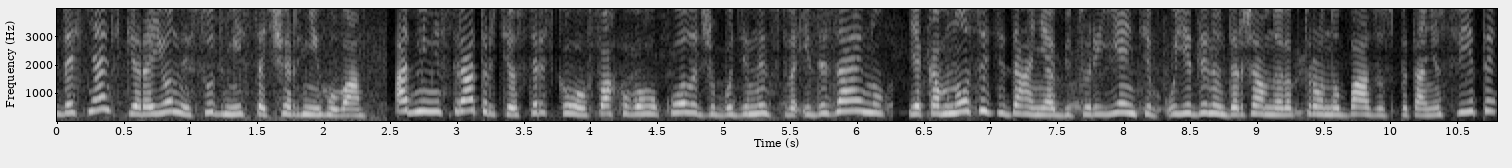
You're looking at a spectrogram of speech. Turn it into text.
Деснянський районний суд міста Чернігова. Адміністраторці Остерського фахового коледжу будівництва і дизайну, яка вносить дані абітурієнтів у єдину державну електронну базу з питань освіти,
